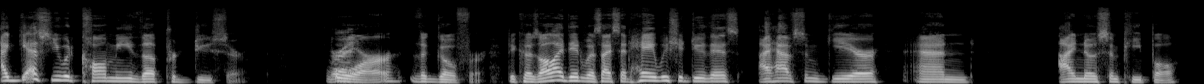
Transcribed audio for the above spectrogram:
I guess you would call me the producer right. or the gopher because all I did was I said, "Hey, we should do this. I have some gear and I know some people."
